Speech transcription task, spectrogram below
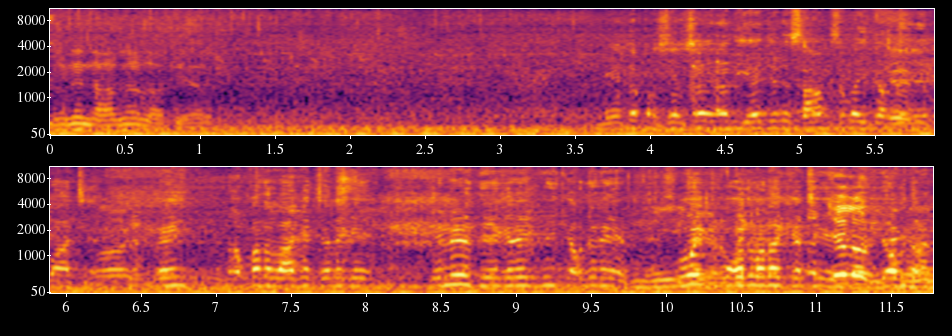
ਇਹਨੇ ਨਾਲ ਨਾਲ ਲਾ ਦਿਆ ਮੈਂ ਤਾਂ ਪ੍ਰਸ਼ੰਸਾ ਇਹਨਾਂ ਦੀ ਹੈ ਜਿਹੜੇ ਸਾਫ਼ ਸਫ਼ਾਈ ਕਰਦੇ ਨੇ ਬਾਅਦ ਚ। ਨਹੀਂ ਆਪਾਂ ਤਾਂ ਲਾ ਕੇ ਚਲੇ ਗਏ। ਇਹਨਾਂ ਨੇ ਦੇਖ ਰੇਖ ਵੀ ਕਰਦੇ ਨੇ। ਉਹ ਇੱਕ ਬਹੁਤ ਬੜਾ ਇਕੱਠੇ ਯੋਗਦਾਨ।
